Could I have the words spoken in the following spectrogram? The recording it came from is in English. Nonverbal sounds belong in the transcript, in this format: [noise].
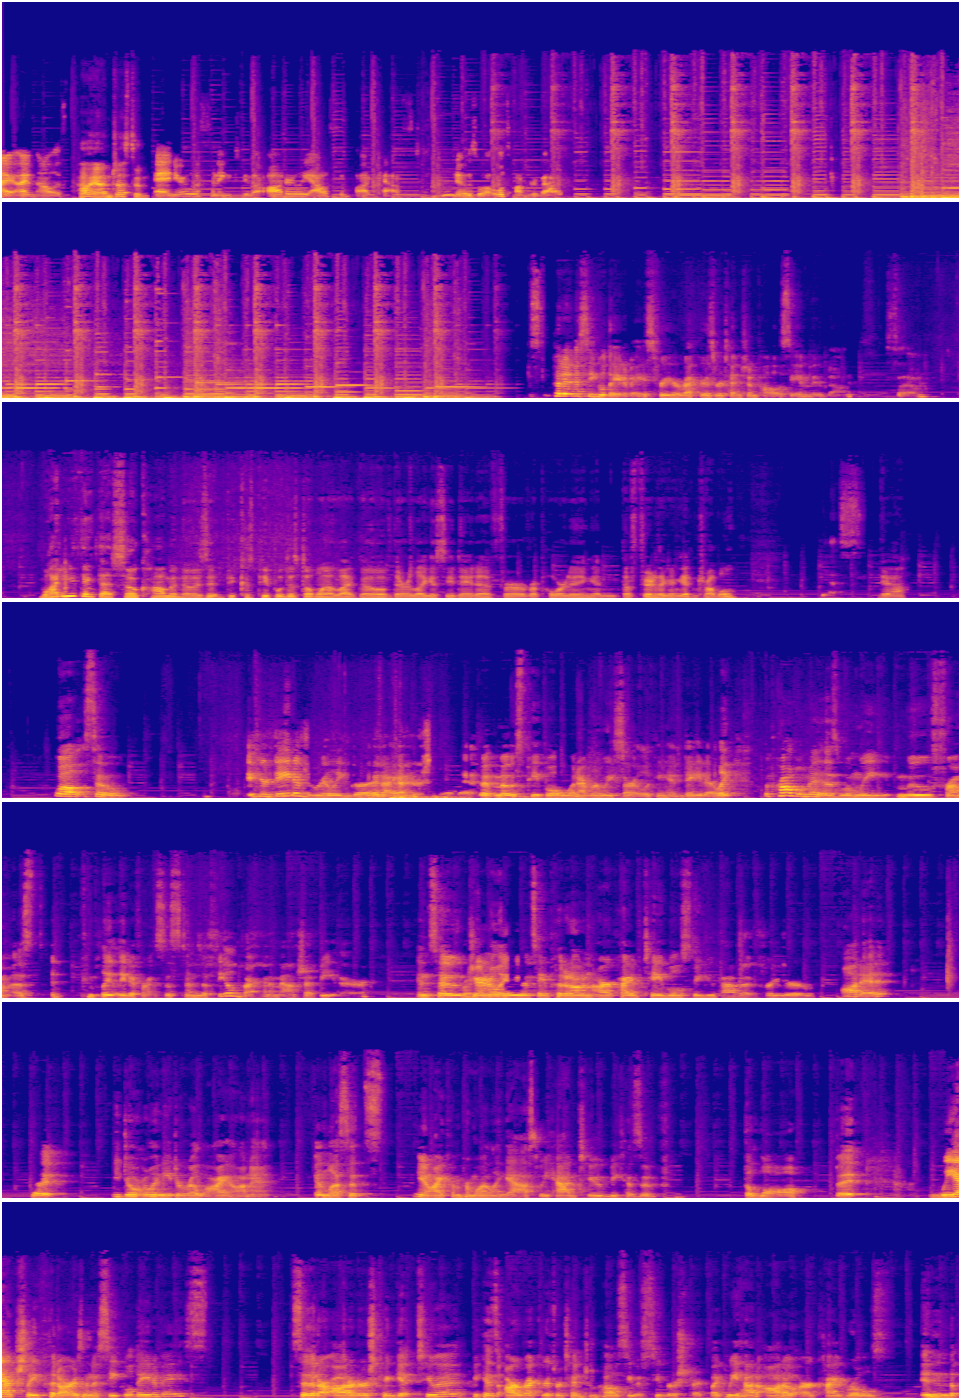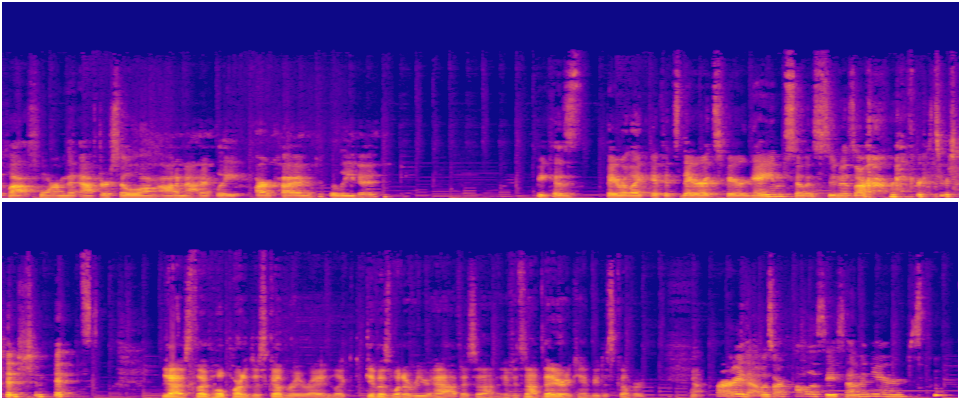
Hi, I'm Alice, Hi, I'm Justin. and you're listening to the Otterly Owlsome podcast. Who knows what we'll talk about? Put it in a SQL database for your records retention policy and moved on. So Why do you think that's so common, though? Is it because people just don't want to let go of their legacy data for reporting and the fear they're going to get in trouble? yes. Yeah. Well, so if your data's really good, I understand it. But most people, whenever we start looking at data, like the problem is when we move from a, a completely different system, the fields aren't going to match up either. And so Right. generally we would say put it on an archive table so you have it for your audit. But you don't really need to rely on it unless it's, you know, I come from oil and gas. We had to because of the law. But we actually put ours in a SQL database so that our auditors could get to it because our records retention policy was super strict. Like we had auto archive rules in the platform that after so long automatically archived, deleted because they were like, if it's there, it's fair game. So as soon as our [laughs] records retention hits, Yeah, it's the whole part of discovery, right? Like, give us whatever you have. It's not, if it's not there, it can't be discovered. yeah, sorry, that was our policy seven years. [laughs]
